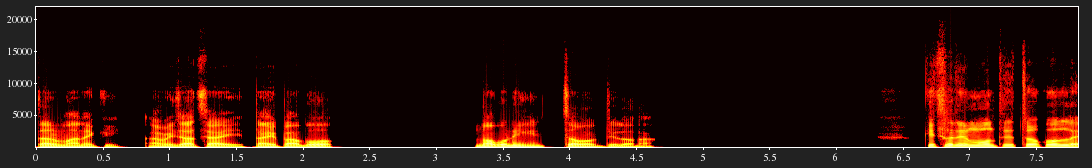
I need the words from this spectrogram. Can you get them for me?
তার মানে কি? আমি যা চাই তাই পাব? নবনী জবাব দিল না। কিছুদিন মন্ত্রিত্ব করলে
